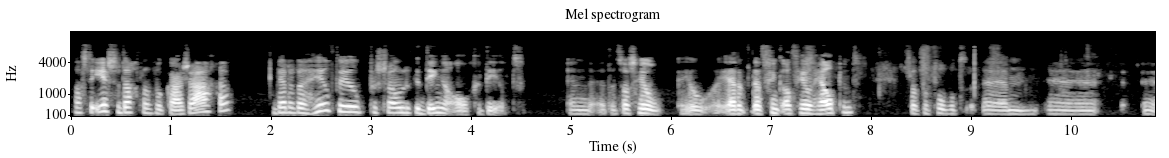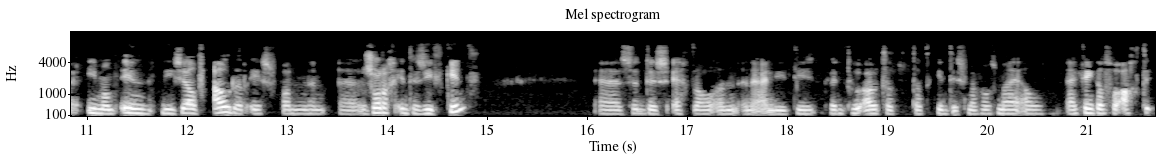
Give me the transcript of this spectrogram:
was de eerste dag dat we elkaar zagen werden er heel veel persoonlijke dingen al gedeeld. En uh, dat was heel, heel ja, dat, vind ik altijd heel helpend. Zat bijvoorbeeld um, uh, uh, iemand in die zelf ouder is van een zorgintensief kind. ze dus echt al een, een die, die, ik weet niet hoe oud dat, dat kind is, maar volgens mij al, ik denk dat wel 18,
